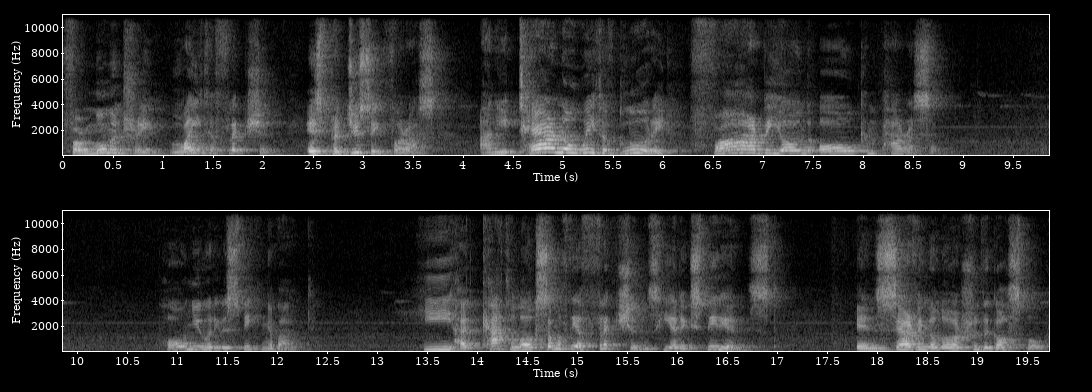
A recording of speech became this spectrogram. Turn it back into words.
for momentary light affliction is producing for us an eternal weight of glory far beyond all comparison. Paul knew what he was speaking about. He had catalogued some of the afflictions he had experienced in serving the Lord through the gospel,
